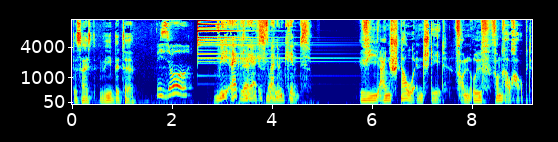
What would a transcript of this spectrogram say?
Das heißt, wie bitte? Wieso? Wie erkläre ich's meinem Kind? Wie ein Stau entsteht von Ulf von Rauchhaupt.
